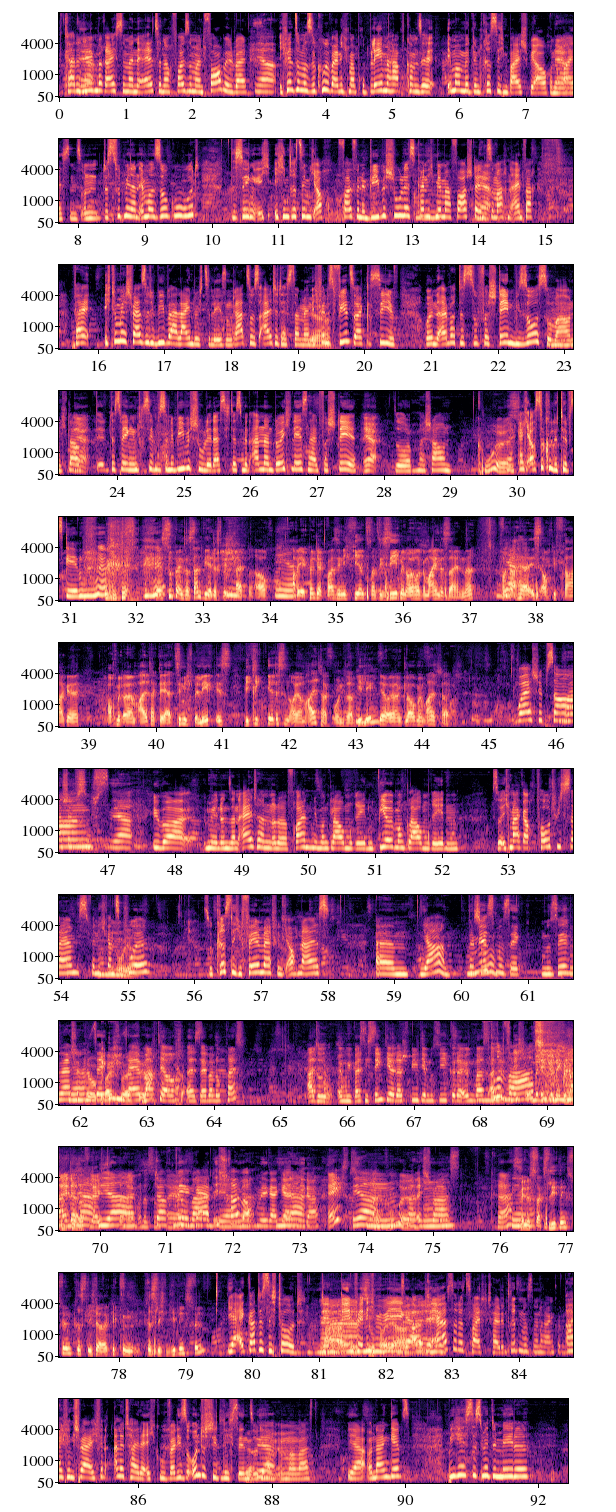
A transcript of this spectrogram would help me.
Gerade in Ja. dem Bereich sind meine Eltern auch voll so mein Vorbild, weil Ja. ich finde es immer so cool, wenn ich mal Probleme habe, kommen sie immer mit dem christlichen Beispiel auch Ja. meistens. Und das tut mir dann immer so gut. Deswegen, ich, ich interessiere mich auch voll für eine Bibelschule. Das kann ich mir mal vorstellen Ja. zu machen, einfach weil ich ich tue mir schwer, so die Bibel allein durchzulesen, gerade so das Alte Testament. Ich Ja. finde es viel zu aggressiv und einfach das zu verstehen, wieso es so war. Und ich glaube, Ja. deswegen interessiert mich so eine Bibelschule, dass ich das mit anderen durchlesen halt verstehe. Ja, So, mal schauen. Cool. Da kann ich auch so coole Tipps geben. Ja, ist super interessant, wie ihr das beschreibt auch. Ja. Aber ihr könnt ja quasi nicht 24-7 in eurer Gemeinde sein. Ne? Von Ja. daher ist auch die Frage, auch mit eurem Alltag, der ja ziemlich belebt ist, wie kriegt ihr das in eurem Alltag unter? Mhm. Wie lebt ihr euren Glauben im Alltag? Worship-Songs, Ja. über mit unseren Eltern oder Freunden über den Glauben reden, wir über den Glauben reden. So, ich mag auch Poetry Slams, finde ich ganz Oh, cool. ja. So christliche Filme finde ich auch nice. Ähm, ja, Bei mir ist Musik. Musik. Ja. Musik. Lobpreis, Worship. selber. Macht ihr auch äh, selber Lobpreis? Also irgendwie, weiß nicht, singt ihr oder spielt ihr Musik oder irgendwas? Also nicht unbedingt in der Gemeinde, aber vielleicht Ja. daheim oder so. Doch, Ah, ja. mega gern. Ich schreibe ja. auch mega gern Ja. Lieder. Echt? Ja, Macht cool. echt Spaß. Krass. Wenn du sagst Lieblingsfilm, christlicher, gibt es einen christlichen Lieblingsfilm? ja, Gott ist nicht tot. Den, Ah, den finde ich super, ja. mega. Aber der erste oder zweite Teil, den dritten müssen wir noch angucken. Ah, ich finde schwer. Ich finde alle Teile echt gut, weil die so unterschiedlich sind. Ja. So, die Ja. haben immer was. Ja, und dann gibt's, wie hieß es mit dem Mädel,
